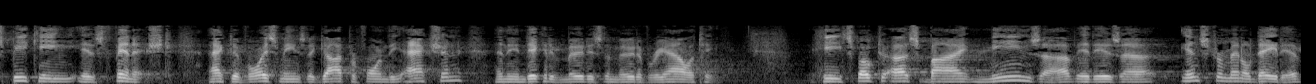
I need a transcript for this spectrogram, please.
speaking is finished. Active voice means that God performed the action, and the indicative mood is the mood of reality. He spoke to us by means of, it is a instrumental dative,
